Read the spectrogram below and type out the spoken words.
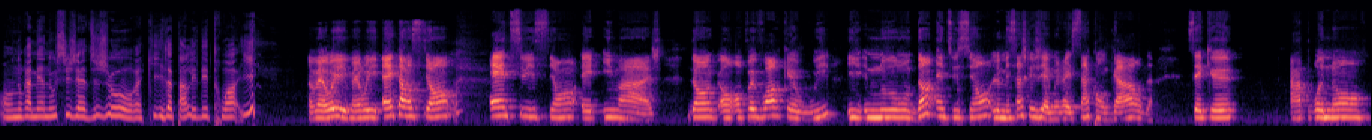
On nous ramène au sujet du jour, qui est de parler des trois I. Mais oui, mais oui. Intention, intuition et image. Donc, on, peut voir que oui, nous, dans intuition, le message que j'aimerais ça qu'on garde, c'est que apprenons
